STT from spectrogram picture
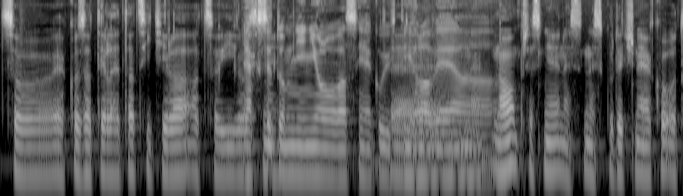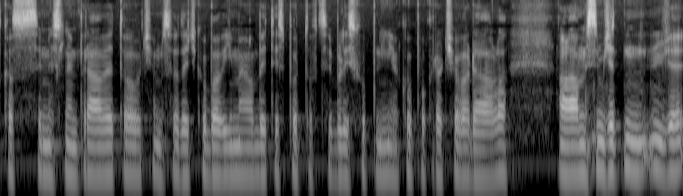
co jako za ty léta cítila a co jí vlastně... Jak se to měnilo vlastně jako i v té hlavě? A... No přesně, neskutečně jako odkaz si myslím právě to, o čem se teď bavíme, aby ty sportovci byli schopní jako pokračovat dál. Ale myslím, že, že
